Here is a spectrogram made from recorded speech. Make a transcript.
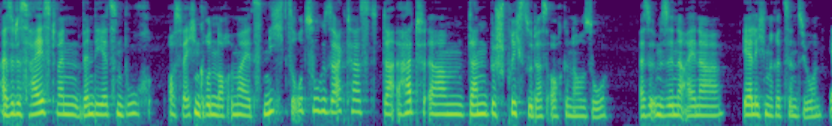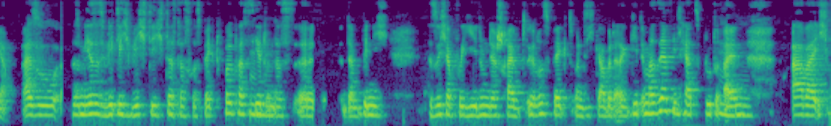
Also das heißt, wenn, wenn dir jetzt ein Buch aus welchen Gründen auch immer jetzt nicht so zugesagt hast, da, hat, ähm, dann besprichst du das auch genau so. Also im Sinne einer ehrlichen Rezension. Ja, also, also mir ist es wirklich wichtig, dass das respektvoll passiert mhm. und das, äh, da bin ich, also ich habe vor jedem, der schreibt, Respekt und ich glaube, da geht immer sehr viel Herzblut rein. Mhm. Aber ich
